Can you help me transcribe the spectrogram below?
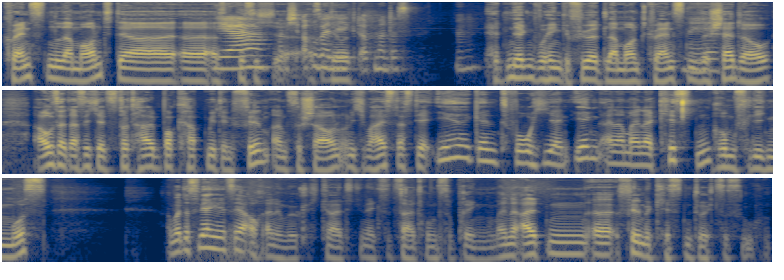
Cranston Lamont, der äh, Ja, habe ich auch also überlegt, ob man das Mhm. Hätte nirgendwo hingeführt, Lamont Cranston, nee. The Shadow, außer dass ich jetzt total Bock habe, mir den Film anzuschauen und ich weiß, dass der irgendwo hier in irgendeiner meiner Kisten rumfliegen muss. Aber das wäre jetzt ja auch eine Möglichkeit, die nächste Zeit rumzubringen, meine alten äh, Filmekisten durchzusuchen.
